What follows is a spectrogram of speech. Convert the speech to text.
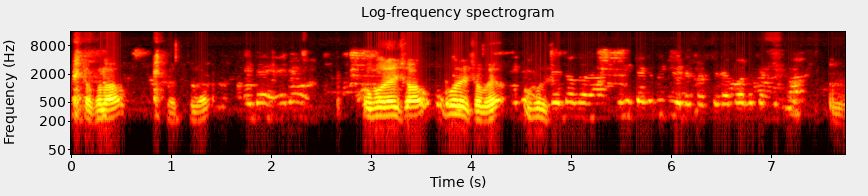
পেটটা ফোলাও পেট ফোলাও। এটা এটা। উপরে সব উপরে সব ভাইয়া উপরে এটা ডলার 80 টাকা ভিডিও এটা সেটা কবে কাটবে হুম।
